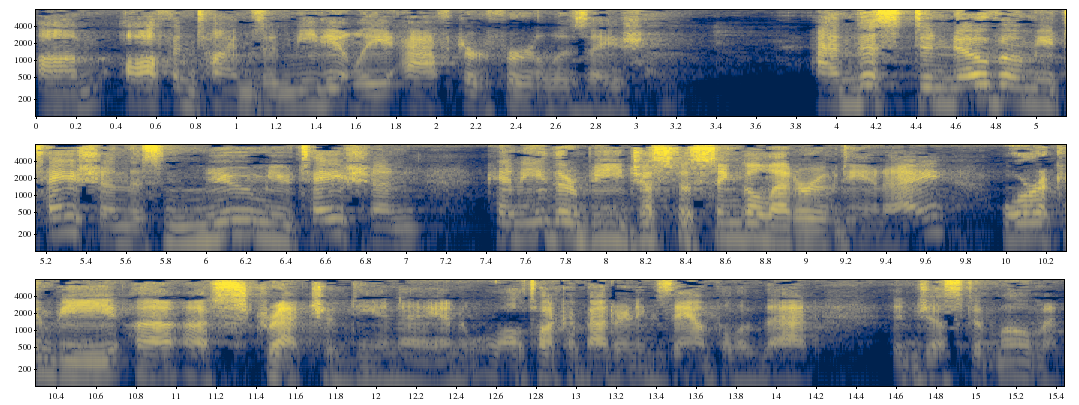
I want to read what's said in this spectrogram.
oftentimes immediately after fertilization. And this de novo mutation, this new mutation, can either be just a single letter of DNA or it can be a, stretch of DNA. And I'll talk about an example of that in just a moment.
